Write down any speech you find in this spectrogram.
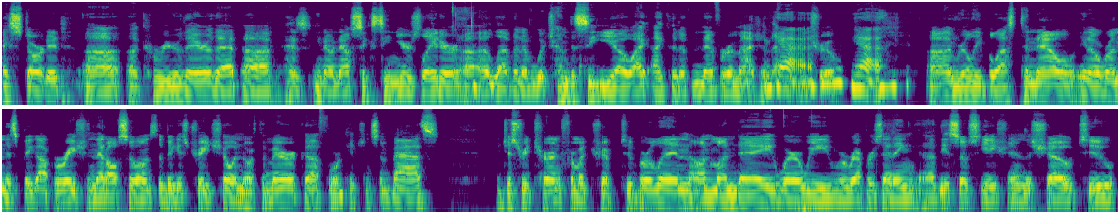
I started uh, a career there that uh, has, you know, now 16 years later, uh, 11 of which I'm the CEO. I, I could have never imagined that yeah. would be true. Yeah. I'm really blessed to now, you know, run this big operation that also owns the biggest trade show in North America for kitchens and baths I just returned from a trip to Berlin on Monday where we were representing uh, the association and the show to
